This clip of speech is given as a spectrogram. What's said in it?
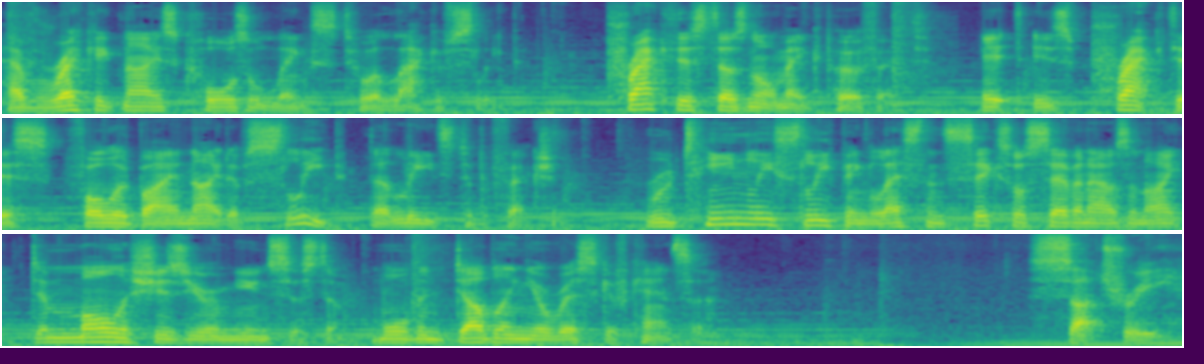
have recognized causal links to a lack of sleep. Practice does not make perfect. It is practice followed by a night of sleep that leads to perfection. Routinely sleeping less than six or seven hours a night demolishes your immune system, more than doubling your risk of cancer. Suttree.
